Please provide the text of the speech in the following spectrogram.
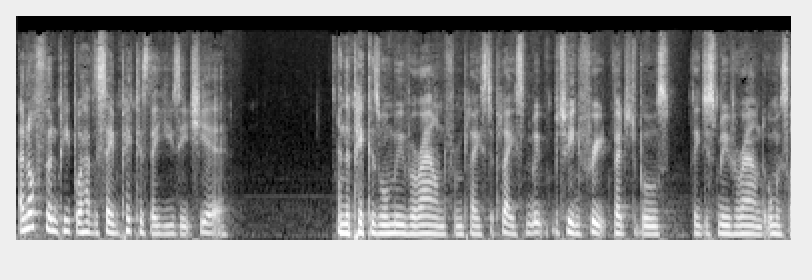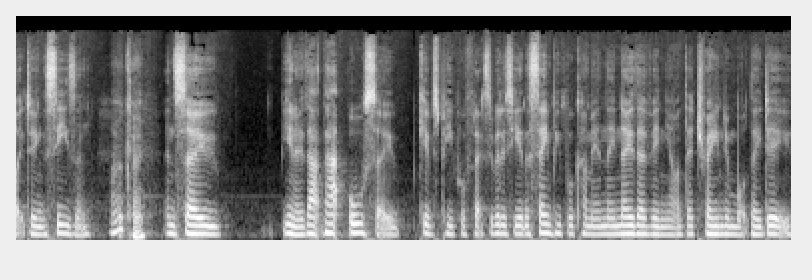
And often people have the same pickers they use each year. And the pickers will move around from place to place. Between fruit, vegetables, they just move around almost like doing a season. Okay. And so, you know, that, that also gives people flexibility. And the same people come in, they know their vineyard, they're trained in what they do.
